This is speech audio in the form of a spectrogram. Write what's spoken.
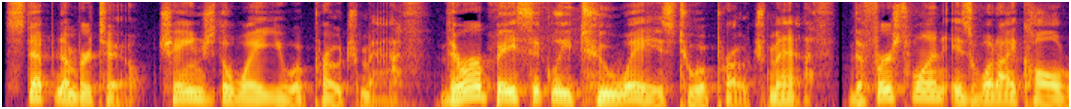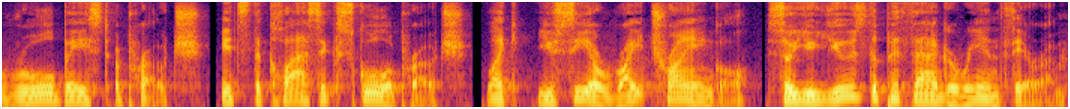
Step number two, change the way you approach math. There are basically two ways to approach math. The first one is what I call rule-based approach. It's the classic school approach. Like you see a right triangle, so you use the Pythagorean theorem.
